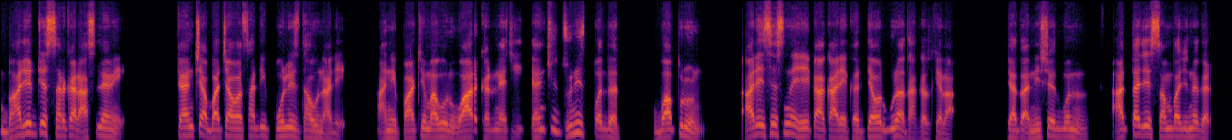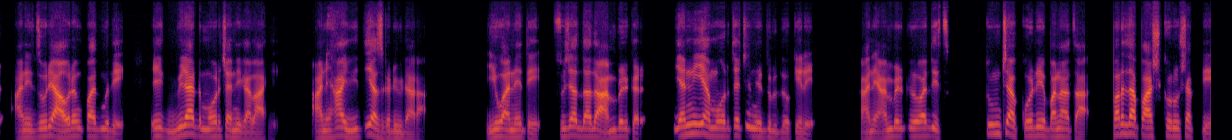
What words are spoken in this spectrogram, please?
भाजपचे सरकार असल्याने त्यांच्या बचावासाठी पोलीस धावून आले आणि पाठीमागून वार करण्याची त्यांची जुनीच पद्धत वापरून आर एस एसने एका कार्यकर्त्यावर गुन्हा दाखल केला. त्याचा निषेध म्हणून आत्ताचे संभाजीनगर आणि जुऱ्या औरंगाबादमध्ये एक विराट मोर्चा निघाला आहे आणि हा इतिहास घडविणारा युवा नेते सुजातदादा आंबेडकर यांनी या मोर्चाचे नेतृत्व केले. आणि आंबेडकरवादीच तुमच्या कोडेपणाचा पर्दापाश करू शकते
